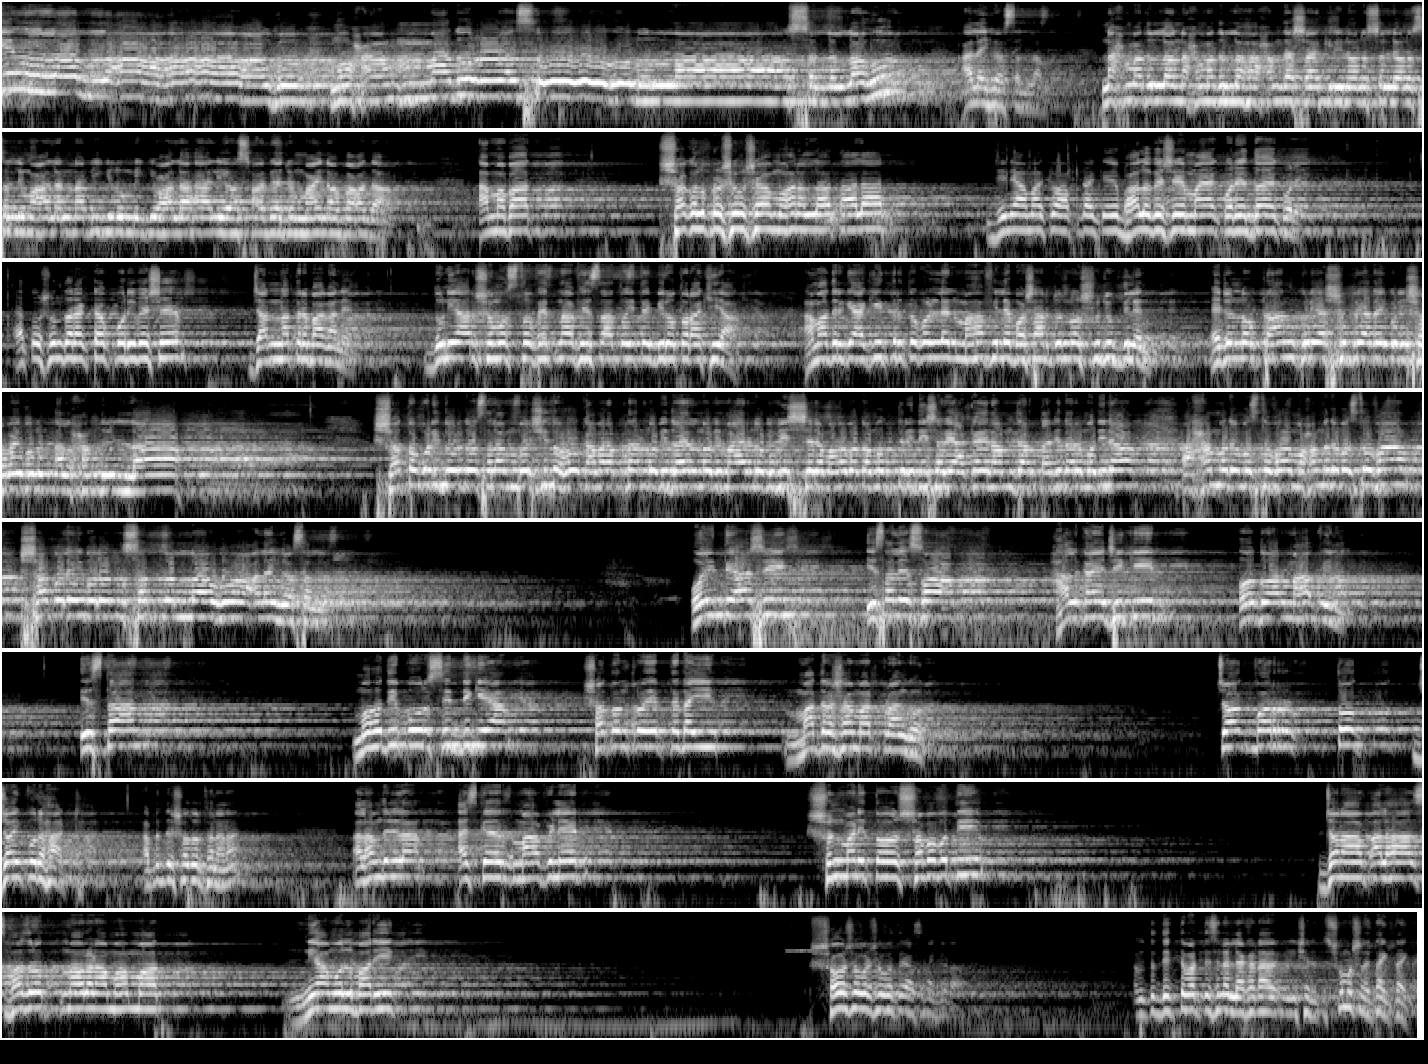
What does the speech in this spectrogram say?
ইল্লাল্লাহু মুহাম্মাদুর রাসূলুল্লাহ সাল্লাল্লাহু আলাইহি ওয়াসাল্লাম। নাহমাদুল্লাহ নাহমাদুল্লাহ, হামদা শাকিরিন ওয়া নুসাল্লি ওয়া নুসাল্লিমু আলা সকল প্রশংসা মহান আল্লাহ যিনি আমাকে আপনাকে ভালোবেসে মায়া করে, দয়া করে এত সুন্দর একটা পরিবেশে জান্নাতের বাগানে দুনিয়ার সমস্ত ফেতনা ফেসা হইতে বিরত রাখিয়া আমাদেরকে একত্রিত করলেন, মাহফিলে বসার জন্য সুযোগ দিলেন। এজন্য প্রাণ খুলিয়া শুক্রিয়া আদায় করি। সবাই বলুন, আলহামদুলিল্লাহ। শত কোটি দৌড় সালাম বর্ষিত হোক, আমার আপনার নবী দয়াল নবী, মায়ের নবী, বিশ্বের মানবতা মুক্তির দিশারে আকায় নামজার তাজিদার Medina. Ahmad Mustafa, Mohammad Mustafa, সকলেই বলুন সাল্লাল্লাহু আলাইহি ওয়াসাল্লাম। ঐতিহাসিক ইসালে সব, হালকায় জিকির ও দোয়ার মাহফিল। স্থান মহদীপুর সিদ্দিকিয়া স্বতন্ত্র ইবতেদায়ী মাদ্রাসা মাঠ প্রাঙ্গণ। তোক জয়পুরহাট। আপনাদের সদর থানা না? আলহামদুলিল্লাহ, আজকের মাহফিলের সম্মানিত সভাপতি জনাব আলহাজ হজরত মাওলানা মোহাম্মদ নিয়ামুল বারিক সহ সভাপতি আছে ওটা? আমি তো দেখতে পারতেছি না লেখাটা সমস্যা নেই, তাই তাই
